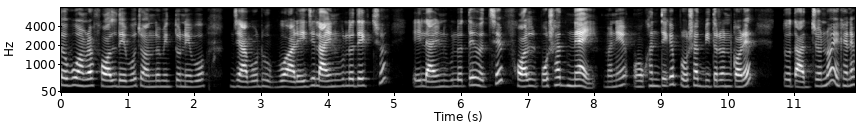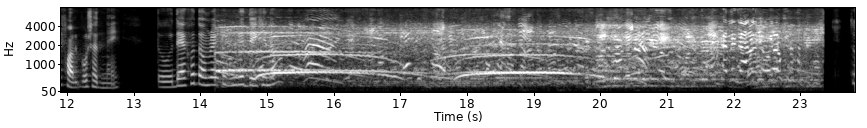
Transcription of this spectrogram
তবু আমরা ফল দেব, চন্দ্রমিত্র নেব, যাব, ঢুকবো। আর এই যে লাইনগুলো দেখছ, এই লাইনগুলোতে হচ্ছে ফল প্রসাদ নেয়। মানে ওখান থেকে প্রসাদ বিতরণ করে। তো তার জন্য এখানে ফল প্রসাদ নেয় তো দেখো তোমরা একটু ঘুরে দেখে নাও। তো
